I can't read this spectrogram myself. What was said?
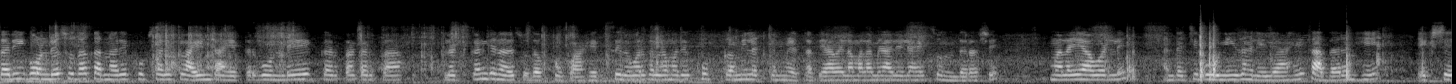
तरी गोंडे सुद्धा करणारे खूप सारे क्लायंट आहेत. तर गोंडे करता करता लटकन घेणारे सुद्धा खूप आहेत. सिल्वर कलरमध्ये खूप कमी लटकन मिळतात. यावेळेला मला मिळालेले आहेत सुंदर असे. मलाही आवडले. आणि त्याची बोनी झालेली आहे. साधारण हे एकशे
